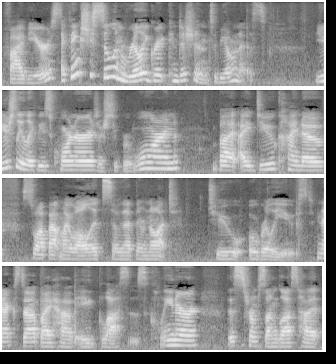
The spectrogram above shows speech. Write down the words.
five years. I think she's still in really great condition to be honest. Usually like these corners are super worn, but I do kind of swap out my wallets so that they're not too overly used. Next up I have a glasses cleaner. This is from Sunglass Hut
